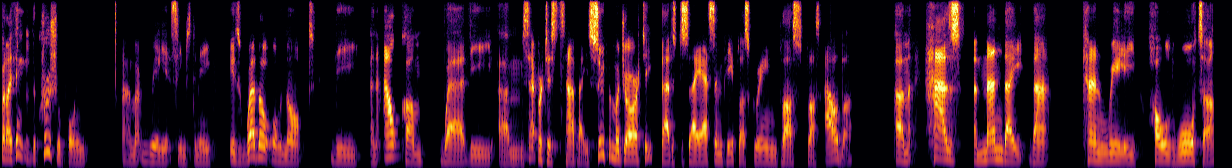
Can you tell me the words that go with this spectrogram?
But I think that the crucial point, um, really, it seems to me, is whether or not the an outcome where the um, separatists have a supermajority, that is to say, SNP plus Green plus plus Alba, um, has a mandate that can really hold water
